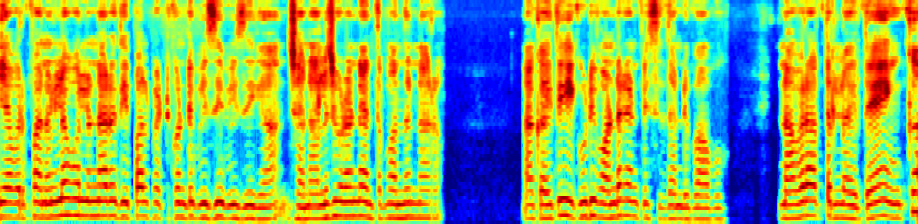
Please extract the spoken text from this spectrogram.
ఎవరి పనుల్లో వాళ్ళు ఉన్నారు దీపాలు పెట్టుకుంటే బిజీ బిజీగా. జనాలు చూడండి ఎంతమంది ఉన్నారు. నాకైతే ఈ గుడి వండర్ అనిపిస్తుందండి బాబు. నవరాత్రుల్లో అయితే ఇంకా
